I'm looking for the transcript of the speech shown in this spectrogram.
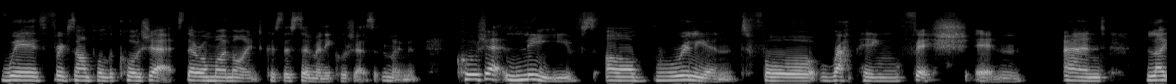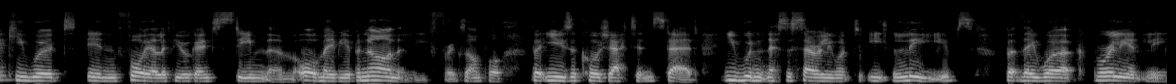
with, for example, the courgettes, they're on my mind because there's so many courgettes at the moment. Courgette leaves are brilliant for wrapping fish in. And like you would in foil if you were going to steam them, or maybe a banana leaf, for example, but use a courgette instead. You wouldn't necessarily want to eat the leaves, but they work brilliantly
